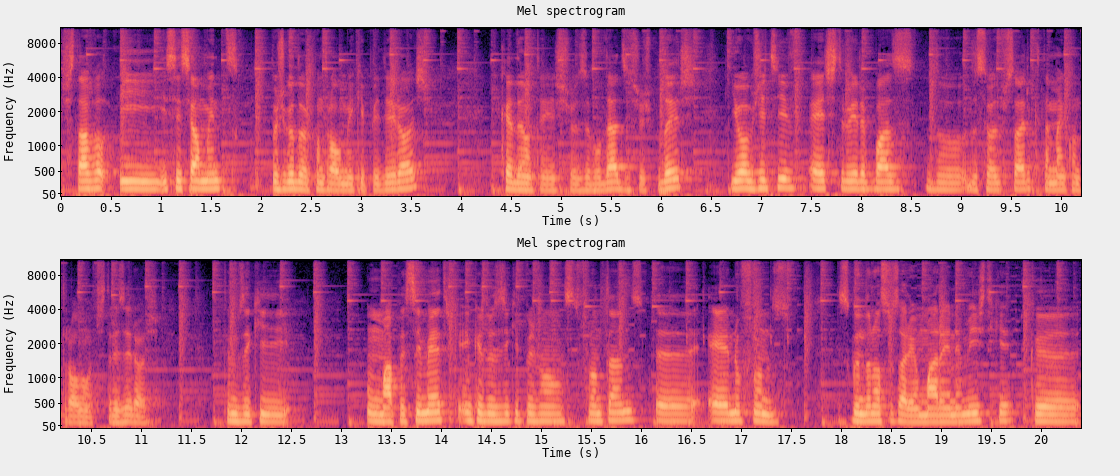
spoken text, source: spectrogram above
estável. E essencialmente, o jogador controla uma equipa de heróis, cada um tem as suas habilidades, os seus poderes, e o objetivo é destruir a base do, do seu adversário, que também controlam outros três heróis. Temos aqui um mapa simétrico em que as duas equipas vão se defrontando. Eh, é, no fundo, segundo a nossa história, uma arena mística que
